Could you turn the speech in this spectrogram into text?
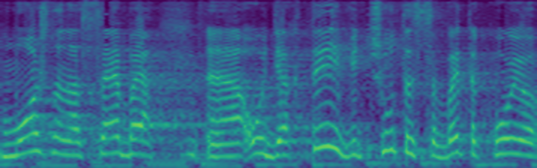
можна на себе е, одягти і відчути себе такою е,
